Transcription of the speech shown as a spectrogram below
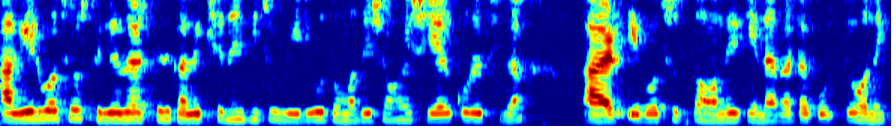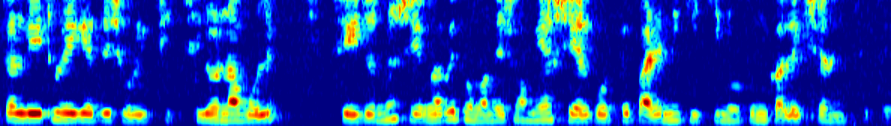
আগের বছর সিলেদার্সের কালেকশানের কিছু ভিডিও তোমাদের সঙ্গে শেয়ার করেছিলাম। আর এবছর তো আমাদের কেনাকাটা করতেও অনেকটা লেট হয়ে গেছে, শরীর ঠিক ছিল না বলে। সেই জন্য সেভাবে তোমাদের সঙ্গে আর শেয়ার করতে পারিনি কী কী নতুন কালেকশান এসেছে।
